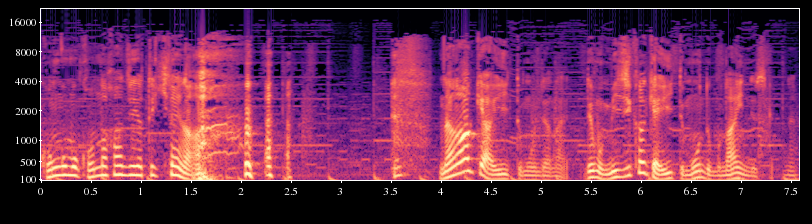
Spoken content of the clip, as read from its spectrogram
今後もこんな感じでやっていきたいな。長きゃいいってもんじゃない。でも短きゃいいってもんでもないんですけどね。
